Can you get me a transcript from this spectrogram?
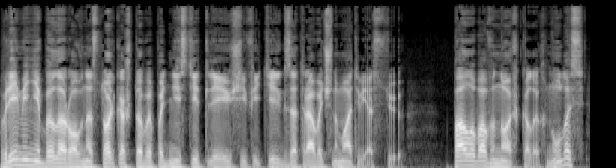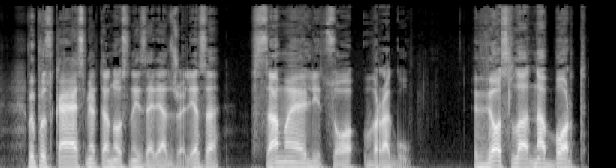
Времени было ровно столько, чтобы поднести тлеющий фитиль к затравочному отверстию. Палуба вновь колыхнулась, выпуская смертоносный заряд железа в самое лицо врагу. «Весла на борт!»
